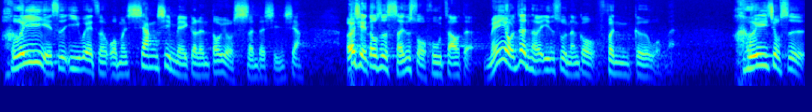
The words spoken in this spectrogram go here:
合一也是意味着我们相信每个人都有神的形象，而且都是神所呼召的，没有任何因素能够分割我们。合一就是。”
